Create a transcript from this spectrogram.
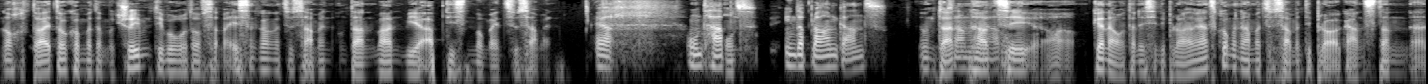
nach drei Tagen haben wir dann mal geschrieben, die Woche darauf sind wir essen gegangen zusammen und dann waren wir ab diesem Moment zusammen. Ja. Und habt und, in der blauen Gans. Und dann hat sie, äh, genau, dann ist sie in die blaue Gans gekommen, dann haben wir zusammen die blaue Gans dann äh,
